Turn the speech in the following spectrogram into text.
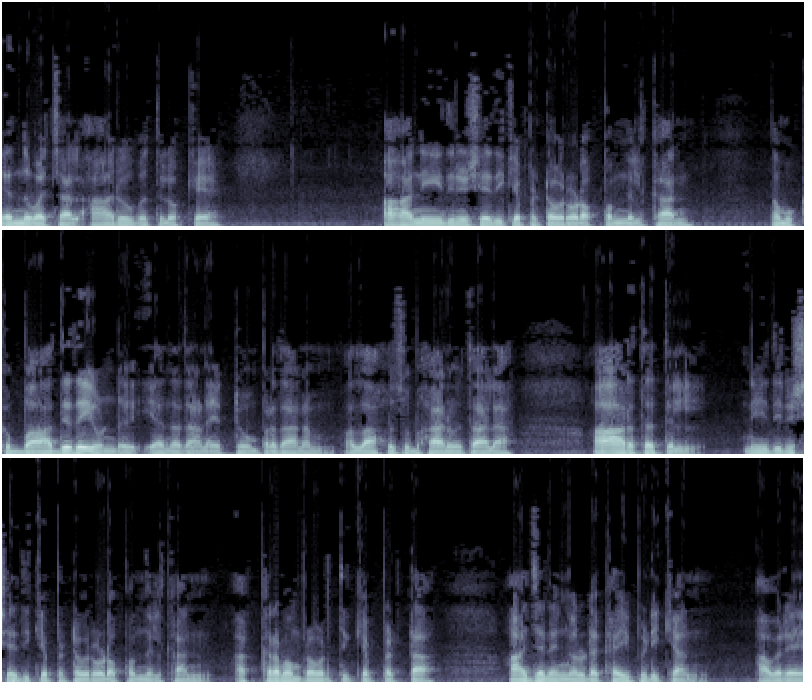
എന്ന് വച്ചാൽ ആ രൂപത്തിലൊക്കെ ആ നീതി നിഷേധിക്കപ്പെട്ടവരോടൊപ്പം നിൽക്കാൻ നമുക്ക് ബാധ്യതയുണ്ട് എന്നതാണ് ഏറ്റവും പ്രധാനം. അള്ളാഹു സുബാനു താല ആ അർത്ഥത്തിൽ നീതി നിഷേധിക്കപ്പെട്ടവരോടൊപ്പം നിൽക്കാൻ അക്രമം പ്രവർത്തിക്കപ്പെട്ട ആ ജനങ്ങളുടെ കൈപിടിക്കാൻ അവരെ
